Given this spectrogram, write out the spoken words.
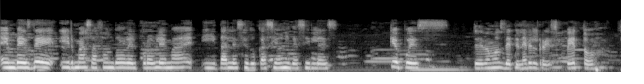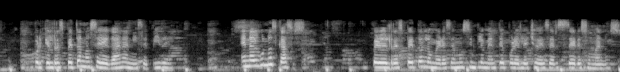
en vez de ir más a fondo del problema y darles educación y decirles que pues, Debemos de tener el respeto. porque el respeto no se gana ni se pide. En algunos casos, pero el respeto lo merecemos simplemente por el hecho de ser seres humanos.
